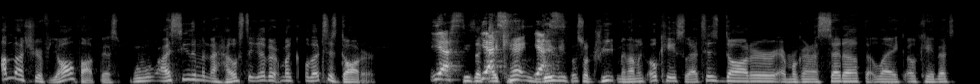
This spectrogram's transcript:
I'm not sure if y'all thought this. When I see them in the house together, I'm like, oh, that's his daughter. Yes. He's like, yes, I can't yes. give you special treatment. I'm like, okay, so that's his daughter, and we're gonna set up that like, okay, that's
